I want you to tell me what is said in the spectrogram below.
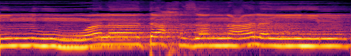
منهم ولا تحزن عليهم.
